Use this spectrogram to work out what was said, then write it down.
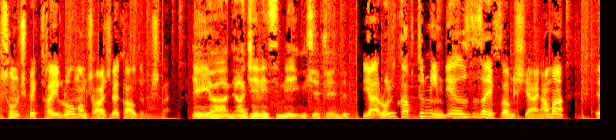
sonuç pek hayırlı olmamış acile kaldırmışlar. E yani acelesi neymiş efendim? Ya rolü kaptırmayayım diye hızlı zayıflamış yani ama e,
